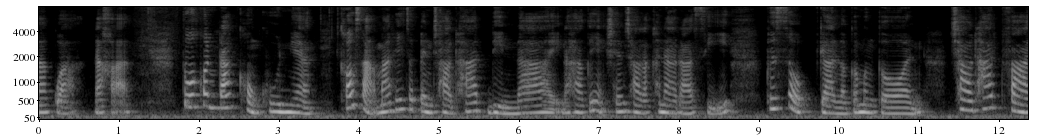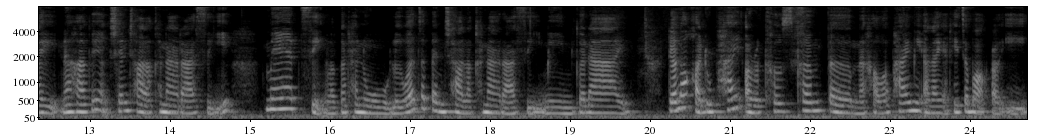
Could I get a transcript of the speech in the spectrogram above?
มากกว่านะคะ ตัวคนรักของคุณเนี่ยเขาสามารถที่จะเป็นชาวธาตุดินได้นะคะ ก็อย่างเช่น ชาวลัคนาราศีพฤษภกันแล้วก็มังกร ชาวธาตุไฟนะคะ ก็อย่างเช่น ชาวลัคนาราศี เมษสิงห์แล้วก็ธนู หรือว่าจะเป็นชาวลัคนาราศีมีนก็ได้ เดี๋ยวเราขอดูไพ่ Oracles เพิ่มเติมนะคะ ว่าไพ่มีอะไรอยากที่จะบอกเราอีก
